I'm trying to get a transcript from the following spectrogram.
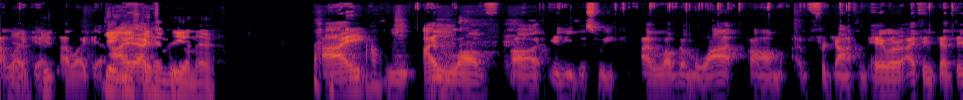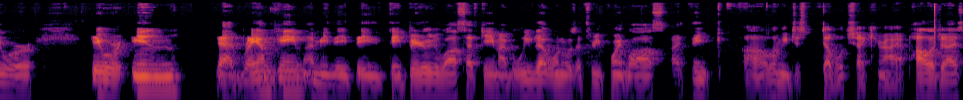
I Yeah, like it. you- I like it. Get I used to actually, him being there. I I love uh, Indy this week. I love them a lot. Um, for Jonathan Taylor, I think that they were they were in that Rams game. I mean, they they they barely lost that game. I believe that one was a three point loss. I think. Uh, let me just double check here. I apologize.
